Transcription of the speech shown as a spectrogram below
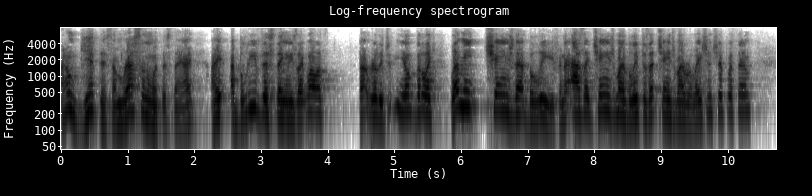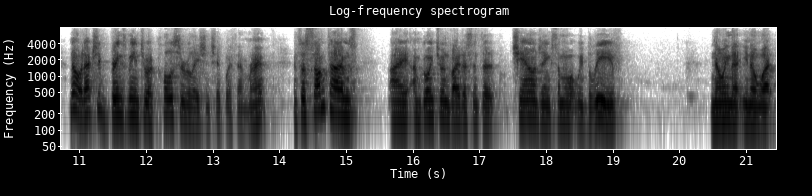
I don't get this. I'm wrestling with this thing. I, I, I believe this thing. And he's like, well, it's not really, you know, but like, let me change that belief. And as I change my belief, does that change my relationship with him? No, it actually brings me into a closer relationship with Him, right? And so sometimes I, I'm going to invite us into challenging some of what we believe, knowing that, you know what?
